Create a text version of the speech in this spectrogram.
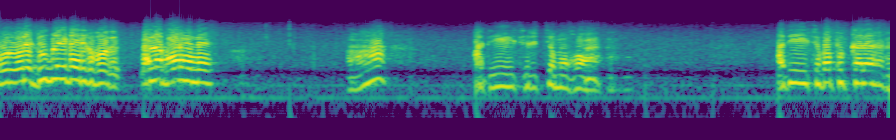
ஒருவேளை டூப்ளிகேட்டா இருக்க போகுது. நல்லா பாருங்க அதே சிரிச்ச முகம். அதே சிவப்பு கலர்.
